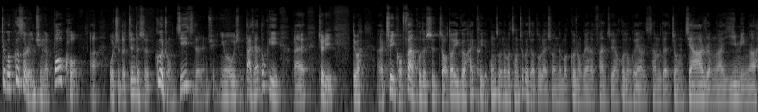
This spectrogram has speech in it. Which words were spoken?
这个各色人群呢，包括啊，我指的真的是各种阶级的人群。因为为什么？大家都可以来这里。对吧？呃，吃一口饭，或者是找到一个还可以的工作。那么从这个角度来说，那么各种各样的犯罪啊，各种各样的他们的这种家人啊、移民啊、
